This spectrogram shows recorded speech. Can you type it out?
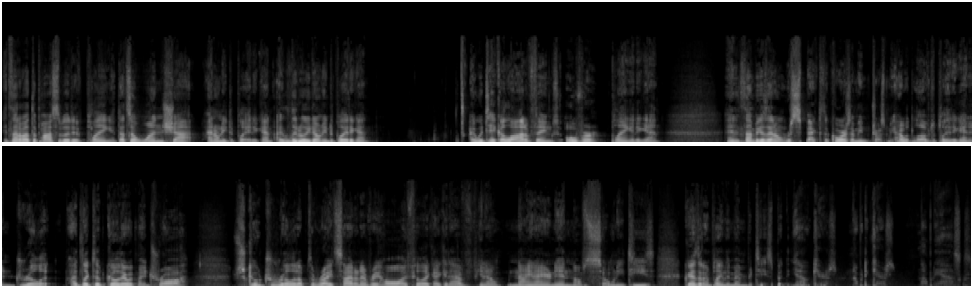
It's not about the possibility of playing it. That's a one shot. I don't need to play it again. I literally don't need to play it again. I would take a lot of things over playing it again. And it's not because I don't respect the course. I mean, trust me, I would love to play it again and drill it. I'd like to go there with my draw. Just go drill it up the right side on every hole. I feel like I could have, you know, nine iron in off so many tees. Granted, I'm playing the member tees, but, you know, who cares? Nobody cares. Nobody asks.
